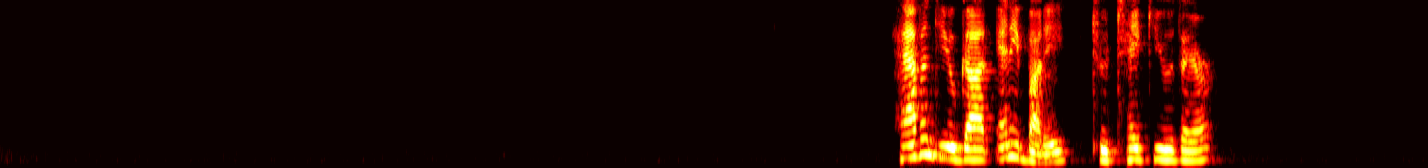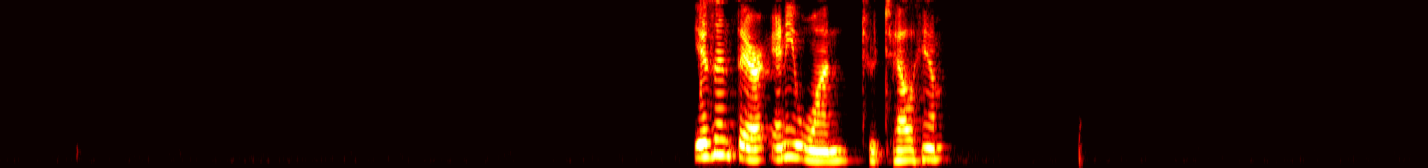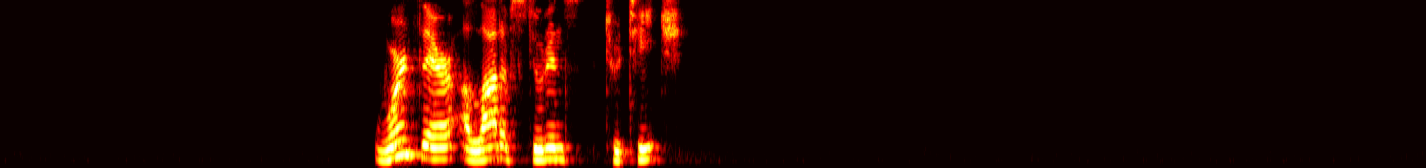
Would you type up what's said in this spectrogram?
Haven't you got anybody to take you there? Isn't there anyone to tell him? Weren't there a lot of students to teach?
